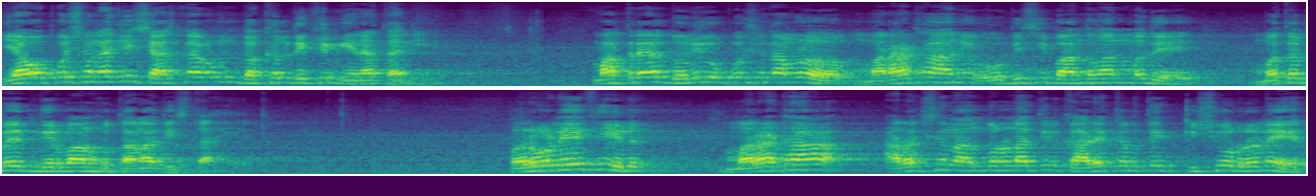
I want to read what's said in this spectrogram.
या उपोषणाची शासनाकडून दखल देखील घेण्यात आली. मात्र या दोन्ही उपोषणामुळं मराठा आणि ओबीसी बांधवांमध्ये मतभेद निर्माण होताना दिसत आहेत. परभणी येथील मराठा आरक्षण आंदोलनातील कार्यकर्ते किशोर रणेर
